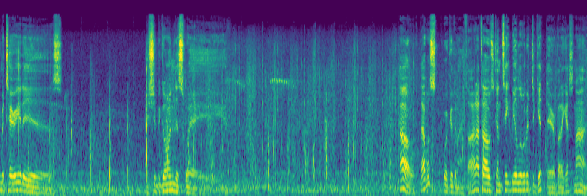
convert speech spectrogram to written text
Cemetery it is. I should be going this way. Oh, that was quicker than I thought. I thought it was going to take me a little bit to get there, but I guess not.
